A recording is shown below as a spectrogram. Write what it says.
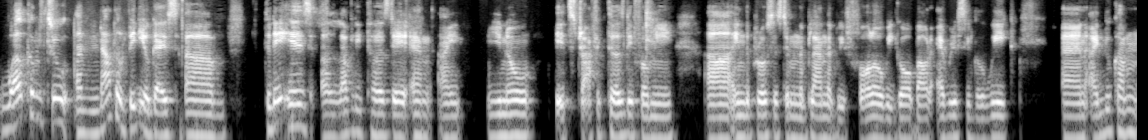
welcome to another video guys. Um today is a lovely thursday and i you know it's traffic thursday for me uh in the pro system and the plan that we follow. We go about every single week. And i do come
